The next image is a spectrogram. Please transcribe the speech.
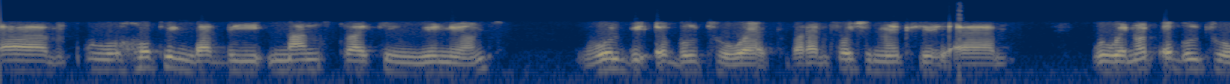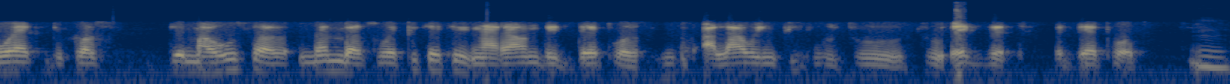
um, we were hoping that the non-striking unions will be able to work, but unfortunately, um, we were not able to work because DEMAWUSA members were picketing around the depots, allowing people to, to exit the depots. Mm.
